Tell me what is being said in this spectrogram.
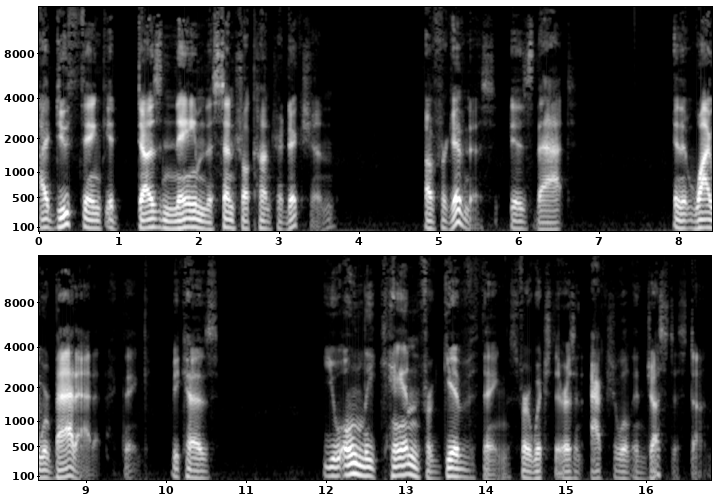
I do think it does name the central contradiction of forgiveness is that, and why we're bad at it. Because you only can forgive things for which there is an actual injustice done.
